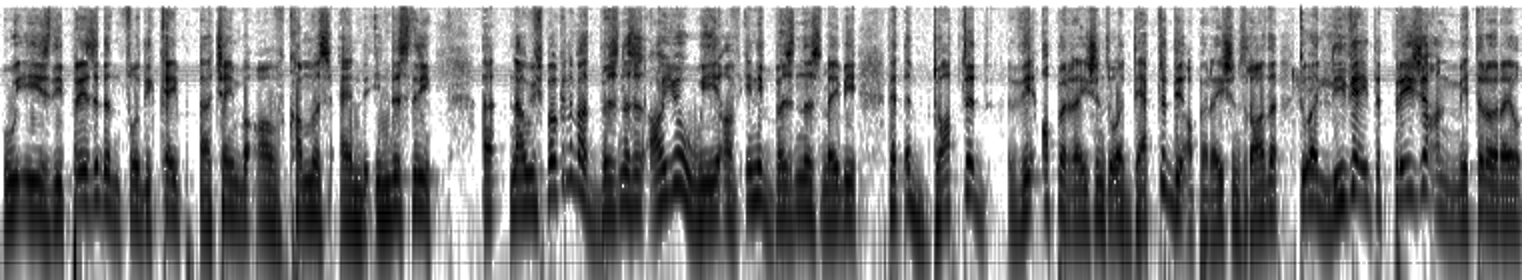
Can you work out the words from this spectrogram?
who is the president for the Cape uh, Chamber of Commerce and Industry. Uh, now, we've spoken about businesses. Are you aware of any business maybe that adopted their operations or adapted their operations rather to alleviate the pressure on Metro Rail,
